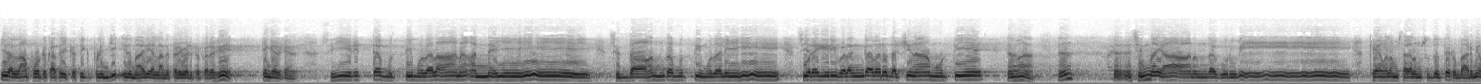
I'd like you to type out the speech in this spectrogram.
இதெல்லாம் போட்டு கசை கசைக்கு பிழிஞ்சு இது மாதிரி எல்லாம் அந்த பிறவெடுத்த பிறகு எங்க இருக்கேன் சீரிட்ட முத்தி முதலான அன்னையே சித்தாந்த முத்தி முதலே சிறகிரி விளங்கவர் தட்சிணாமூர்த்தியே சின்மயானந்த குருவே. கேவலம் சகலம் சுத்தத்தை ரொம்ப அருமையா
